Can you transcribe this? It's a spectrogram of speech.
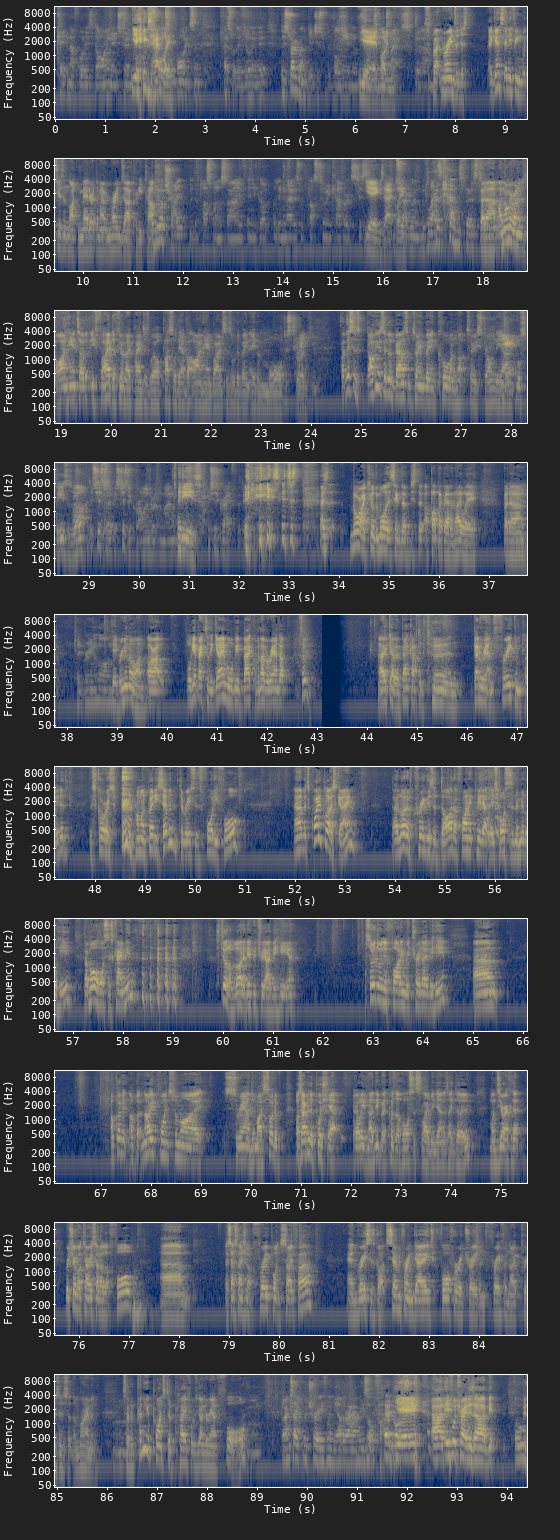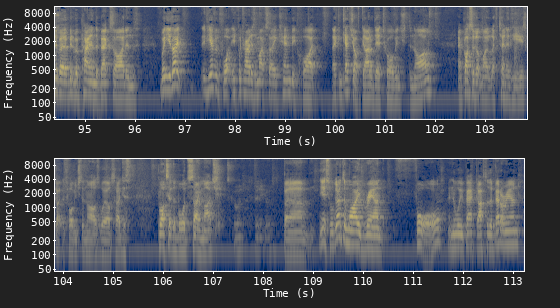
keep enough bodies dying each turn. Yeah, exactly. some points, and that's what they're doing. They're, they're struggling a bit just with the volume of Yeah, volume. attacks, But, um, But Marines are just against anything which isn't like meta at the moment. Marines are pretty tough. Well, your trait with the plus one to save, then you've got eliminators with plus two in cover. It's just Yeah, exactly. struggling with las guns first. But um, I normally run it as Iron Hand, so if I had the feel no pains as well, plus all the other Iron Hand bonuses, it would have been even more just good. But this is, I think it's a good balance between being cool and not too strong. The um, Yeah. Wolfspears as well. Oh, it's just a it's just a grinder at the moment. It is. which is great for the business. it's, it's just as the more I kill, the more they seem to just uh, pop up out of nowhere. But um, Yeah. Keep bringing them on. keep bringing them on. All right, we'll get back to the game. We'll be back with another roundup soon. Okay, we're back after turn battle round three completed. The score is I'm on 37 to Reese's 44. Um, it's quite a close game. A lot of Kriegers have died. I finally cleared out these horses in the middle here, but more horses came in. Still a lot of infantry over here. Sort of doing a fighting retreat over here. Um, I've got it. I've got no points for my surround them. I sort of I was hoping to push out earlier than I did, but because the horses slowed me down as they do, I'm on zero for that. Retrieve Octarius side I got four. Um, Assassination got three points so far, and Reese has got seven for engage, four for retrieve, and three for no prisoners at the moment. So there's plenty of points to play for. He's going to round four. Don't take retrieve when the other army's all phobos. Yeah, uh, the infiltrators are a bit, Oof. bit of a bit of a pain in the backside, and when you don't, if you haven't fought infiltrators much, they can be quite. They can catch you off guard with their 12 inch denial, and plus I've got my lieutenant here. He's got the 12 inch denial as well, so it just blocks out the board so much. It's good. Very good. But um, yes, we'll go to my round four, and then we'll be back after the battle round.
